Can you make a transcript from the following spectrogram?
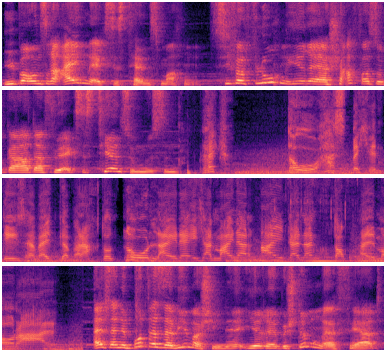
über unsere eigene Existenz machen. Sie verfluchen ihre Erschaffer sogar dafür existieren zu müssen. Rick, du hast mich in diese Welt gebracht und nun leide ich an meiner eigenen Doppelmoral. Als eine Butterserviermaschine ihre Bestimmung erfährt,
